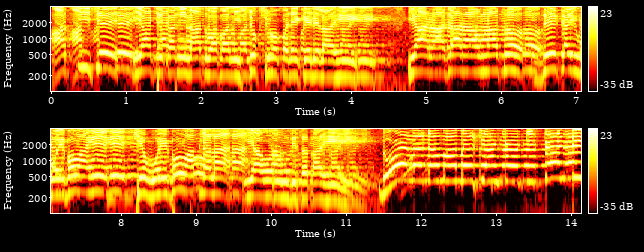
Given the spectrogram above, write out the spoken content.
अतिशय या ठिकाणी नाथबाबांनी सूक्ष्मपणे केलेलं आहे. या राजा रावणाचं जे काही वैभव आहे हे वैभव आपल्याला यावरून दिसत आहे. डोल डमामे शंक की कांटी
